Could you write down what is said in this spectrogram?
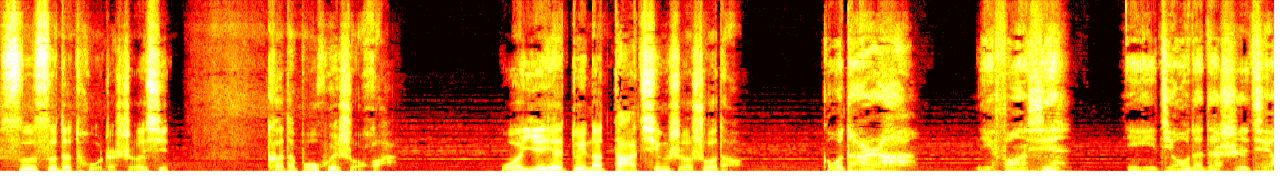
嘶嘶的吐着蛇信，可他不会说话。我爷爷对那大青蛇说道：“狗蛋儿啊，你放心，你交代的事情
